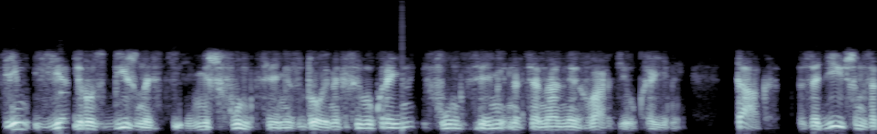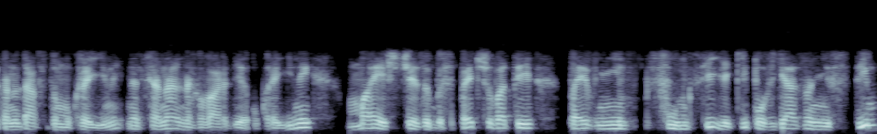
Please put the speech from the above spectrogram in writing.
Втім, є і розбіжності між функціями збройних сил України і функціями Національної гвардії України. Так, за діючим законодавством України Національна гвардія України має ще забезпечувати певні функції, які пов'язані з тим,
